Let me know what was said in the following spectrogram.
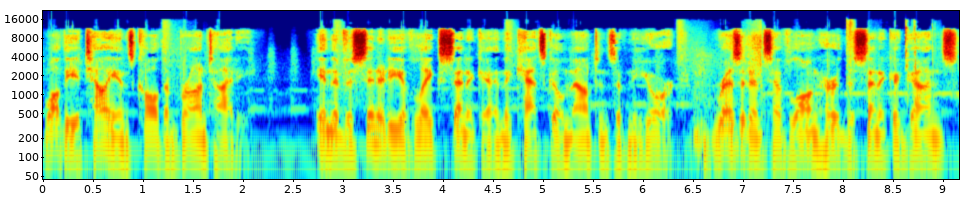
while the Italians call them brontidi. In the vicinity of Lake Seneca in the Catskill Mountains of New York, residents have long heard the Seneca guns,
